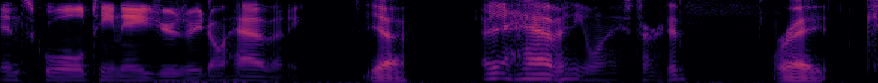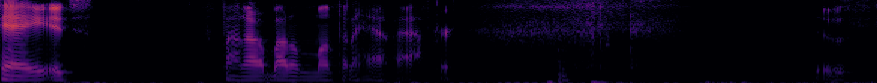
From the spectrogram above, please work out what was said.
in school, teenagers, or you don't have any. Yeah. I didn't have any when I started. Right. Okay, it's found out about a month and a half after. It was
